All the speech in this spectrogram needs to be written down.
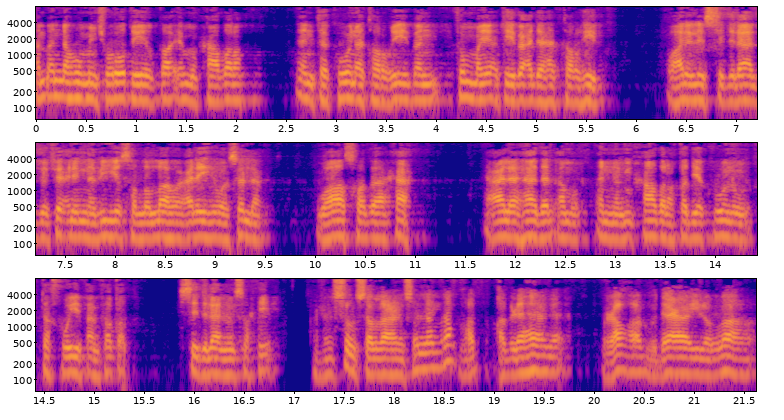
أم أنه من شروط إلقاء المحاضرة أن تكون ترغيبا ثم يأتي بعدها الترهيب؟ وهل الاستدلال بفعل النبي صلى الله عليه وسلم وصباحه على هذا الأمر أن المحاضرة قد يكون تخويفا فقط. استدلال صحيح. الرسول صلى الله عليه وسلم رغب قبل هذا رغب ودعا إلى الله.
